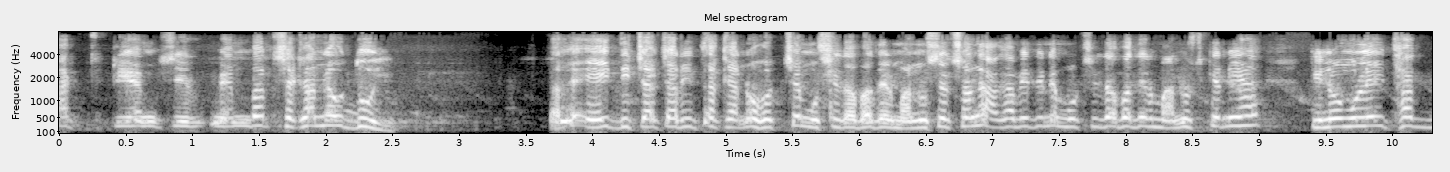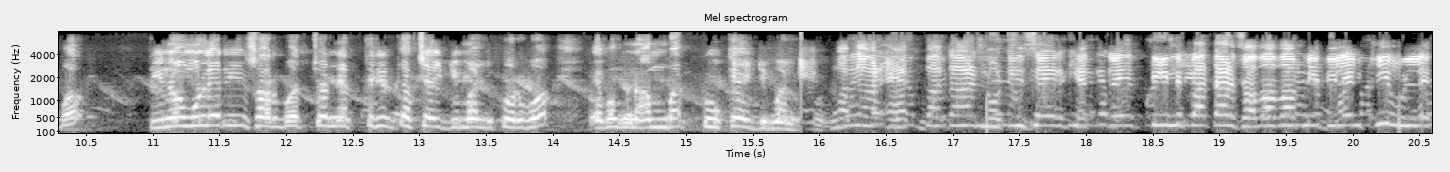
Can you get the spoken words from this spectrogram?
আট টিএমসির মেম্বার সেখানেও দুই। তাহলে এই দ্বিচাচারিতা কেন হচ্ছে? মুর্শিদাবাদের মানুষের সঙ্গে আগামী দিনে মুর্শিদাবাদের মানুষকে নিয়ে তৃণমূলেই থাকব। তৃণমূলেরই সর্বোচ্চ নেত্রীর কাছে এই ডিমান্ড করব এবং নাম্বার টু কে ডিমান্ড করব। পাতার এক পাতার নোটিশের ক্ষেত্রে তিন পাতার জবাব আপনি দিলেন কি উল্লেখ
